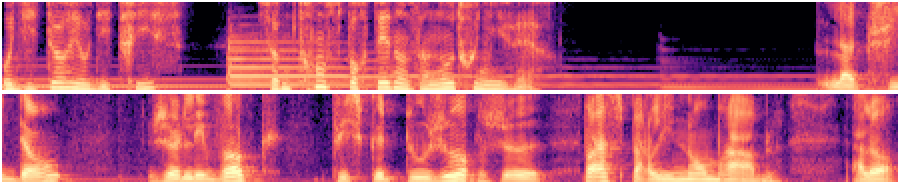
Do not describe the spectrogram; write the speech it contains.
auditeurs et auditrices, sommes transportés dans un autre univers. L'accident, je l'évoque puisque toujours je passe par l'innombrable. Alors,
